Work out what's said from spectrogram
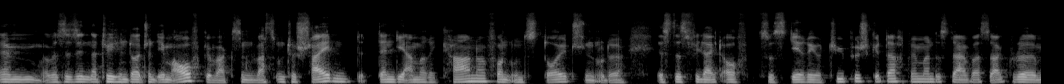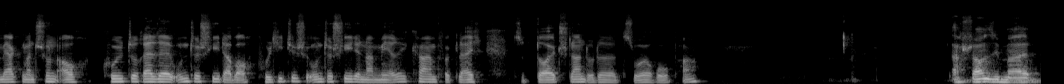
Ähm, aber sie sind natürlich in Deutschland eben aufgewachsen. Was unterscheiden denn die Amerikaner von uns Deutschen? Oder ist das vielleicht auch zu stereotypisch gedacht, wenn man das da einfach sagt? Oder merkt man schon auch kulturelle Unterschiede, aber auch politische Unterschiede in Amerika im Vergleich zu Deutschland oder zu Europa? Ach, schauen Sie mal,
